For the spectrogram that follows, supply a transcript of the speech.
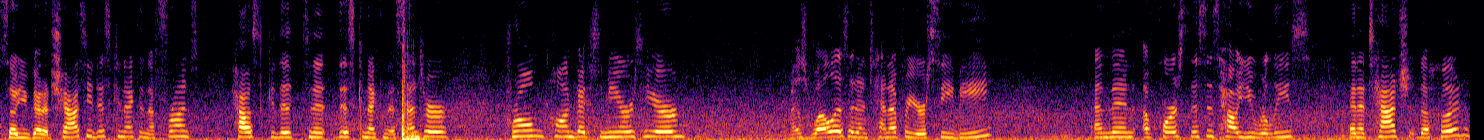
So you've got a chassis disconnect in the front, house disconnect in the center, chrome convex mirrors here, as well as an antenna for your CB. And then of course, this is how you release and attach the hood.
